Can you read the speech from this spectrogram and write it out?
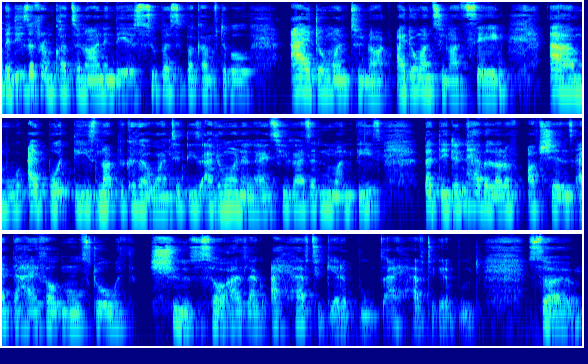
but these are from cotton on and they are super super comfortable. I don't want to not i don't want to not say um i bought these not because i wanted these. I don't want to lie to you guys i didn't want these. But they didn't have a lot of options at the highveld mall store with shoes. So i was like i have to get a boot. I have to get a boot. So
